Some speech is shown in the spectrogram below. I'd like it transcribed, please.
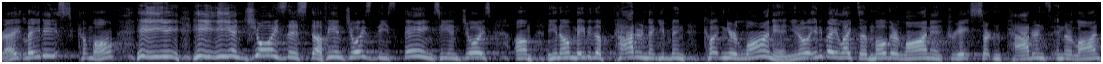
right, ladies? Come on. He, he, he enjoys this stuff. He enjoys these things. He enjoys, um, you know, maybe the pattern that you've been cutting your lawn in. You know, anybody like to mow their lawn and create certain patterns in their lawn?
